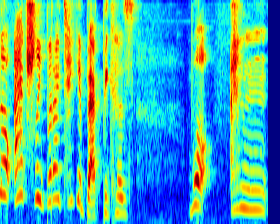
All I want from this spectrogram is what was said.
though actually, but I take it back because well, and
